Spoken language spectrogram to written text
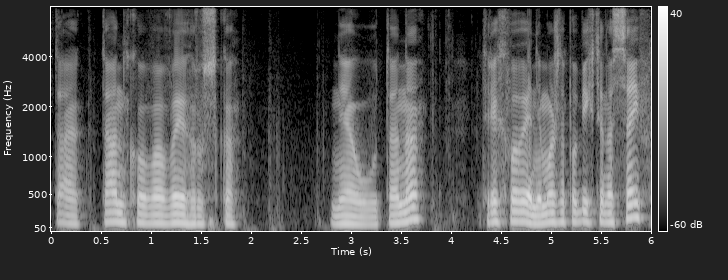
Так, танкова вигрузка неутана. Три хвилини. Можна побігти на сейф?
